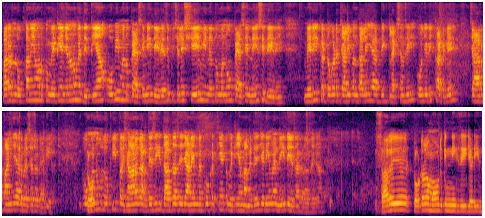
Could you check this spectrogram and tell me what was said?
ਪਰ ਲੋਕਾਂ ਦੀਆਂ ਹੁਣ ਕਮੇਟੀਆਂ ਜਿਨ੍ਹਾਂ ਨੂੰ ਮੈਂ ਦਿੱਤੀਆਂ ਉਹ ਵੀ ਮੈਨੂੰ ਪੈਸੇ ਨਹੀਂ ਦੇ ਰਹੇ ਸੀ। ਪਿਛਲੇ 6 ਮਹੀਨੇ ਤੋਂ ਮੈਨੂੰ ਪੈਸੇ ਨਹੀਂ ਸੀ ਦੇ ਰਹੇ। ਮੇਰੀ ਘੱਟੋ ਘੱਟ 40 45 ਹਜ਼ਾਰ ਦੀ ਕਲੈਕਸ਼ਨ ਸੀ ਉਹ ਜਿਹੜੀ ਘਟ ਕੇ 4 5000 ਰੁਪਏ ਸਿਰ ਰਹਿ ਗਈ। ਉਹ ਮੈਨੂੰ ਲੋਕੀ ਪਰੇਸ਼ਾਨ ਕਰਦੇ ਸੀ 10 10 ਜਾਣੇ ਮੇਰੇ ਕੋਲ ਇਕੱਠੀਆਂ ਕਮੇਟੀਆਂ ਮੰਗਦੇ ਸੀ ਜਿਹੜੀਆਂ ਮੈਂ ਨਹੀਂ ਦੇ ਸਕਦਾ ਸੀਗਾ। ਸਰ ਟੋਟਲ ਅਮਾਉਂਟ ਕਿੰਨੀ ਸੀ ਜਿਹੜੀ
